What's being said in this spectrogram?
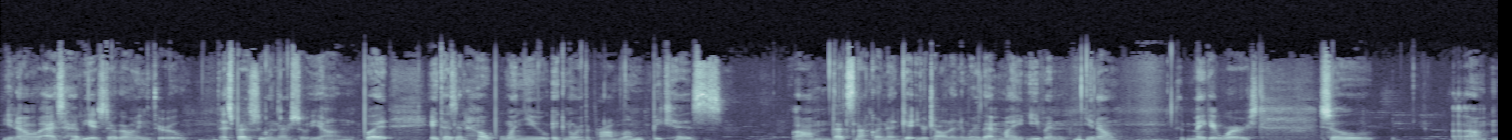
you know, as heavy as they're going through especially when they're so young. But it doesn't help when you ignore the problem because um, that's not going to get your child anywhere. That might even, you know, make it worse. So, um,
